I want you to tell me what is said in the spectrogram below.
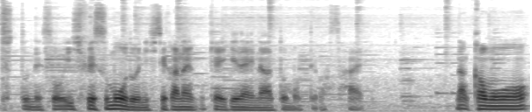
ちょっとねそういうフェスモードにしていかなきゃいけないなと思ってます。はい。なんかも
